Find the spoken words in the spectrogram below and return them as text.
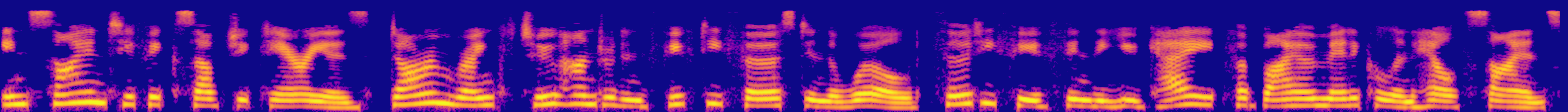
In scientific subject areas, Durham ranked 251st in the world, 35th in the UK, for biomedical and health science,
